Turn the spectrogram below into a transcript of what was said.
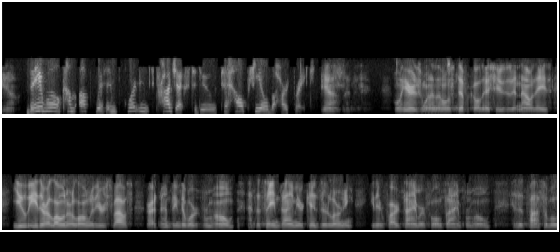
Yeah. They will come up with important projects to do to help heal the heartbreak. Yeah. Well, here's one of the most difficult issues that nowadays. You, either alone or along with your spouse, are attempting to work from home at the same time your kids are learning, either part time or full time from home. Is it possible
